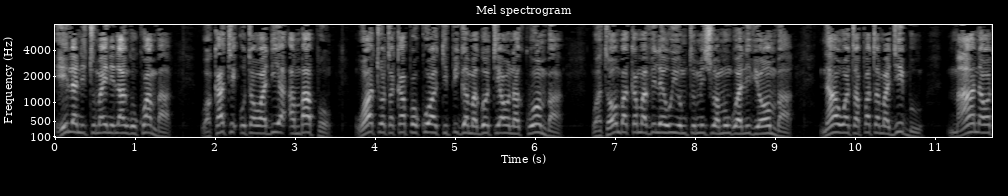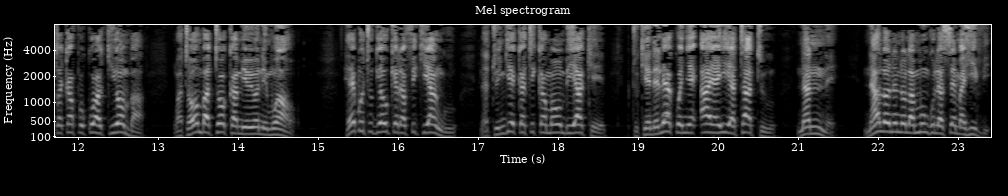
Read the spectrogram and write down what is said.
Ila ni tumaini langu kwamba wakati utawadia ambapo watu watakapokuwa wakipiga magoti yao na kuomba wataomba kama vile huyu mtumishi wa mungu alivyoomba nao watapata majibu maana watakapokuwa wakiomba wataomba toka mioyoni mwao. Hebu tugeuke rafiki yangu na tuingie katika maombi yake tukiendelea kwenye aya hii ya tatu na nne. Nalo neno la mungu lasema hivi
